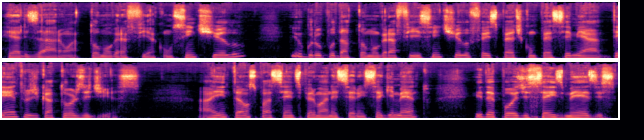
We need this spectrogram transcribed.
realizaram a tomografia com cintilo e o grupo da tomografia e cintilo fez PET com PSMA dentro de 14 dias. Aí então os pacientes permaneceram em segmento e depois de seis meses,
